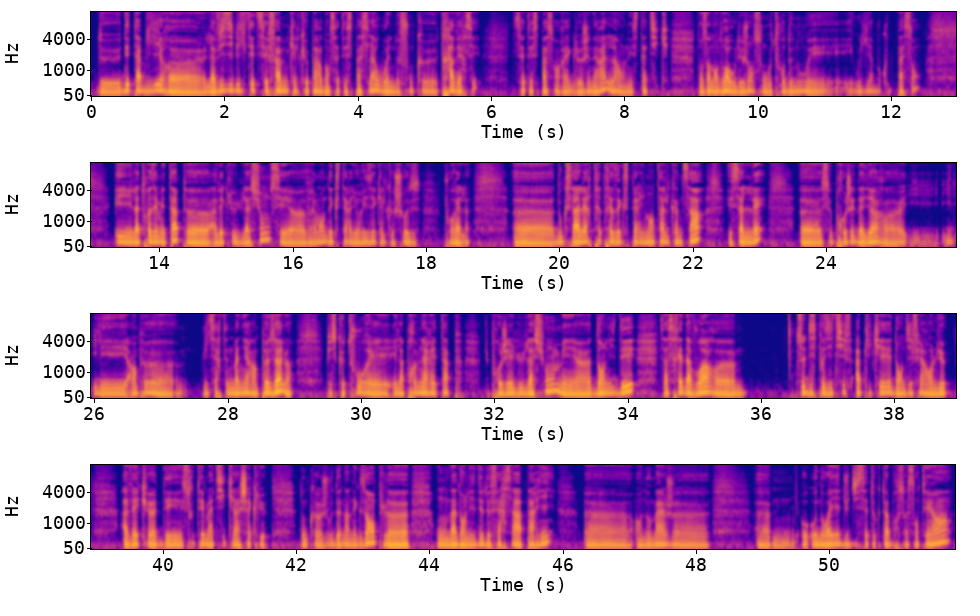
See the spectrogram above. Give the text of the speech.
de d'établir euh, la visibilité de ces femmes quelque part dans cet espace-là où elles ne font que traverser cet espace en règle générale. Là, on est statique dans un endroit où les gens sont autour de nous et, où il y a beaucoup de passants. Et la troisième étape avec l'ululation, c'est vraiment d'extérioriser quelque chose pour elles. donc ça a l'air très très expérimental comme ça, et ça l'est. Euh, ce projet d'ailleurs, euh, il, est un peu, euh, d'une certaine manière, un puzzle, puisque Tours est, la première étape du projet Émulation, mais dans l'idée, ça serait d'avoir ce dispositif appliqué dans différents lieux avec des sous-thématiques à chaque lieu. Donc je vous donne un exemple. on a dans l'idée de faire ça à Paris en hommage euh, au, noyer du 17 octobre 61,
